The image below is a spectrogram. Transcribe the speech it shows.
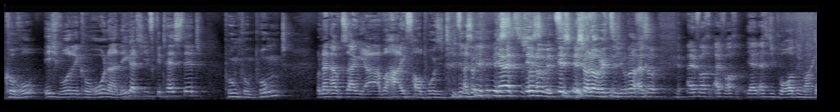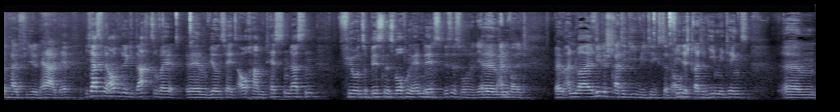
Coro ich wurde Corona negativ getestet, Punkt, Punkt, Punkt. Und dann auch zu sagen, ja, aber HIV-positiv. Also Ja, ist schon noch witzig. Ist, ist schon noch witzig, oder? Also, Einfach, einfach, ja, also die Pointe macht dann halt viel. Ja, okay. Ich habe es mir auch wieder gedacht, so, weil ähm, wir uns ja jetzt auch haben testen lassen für unser Business-Wochenende Das Businesswochenende, ja, Ähm, ähm, Anwalt. beim Anwalt. Viele Strategie-Meetings dann auch. Viele Strategie-Meetings. Ähm,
